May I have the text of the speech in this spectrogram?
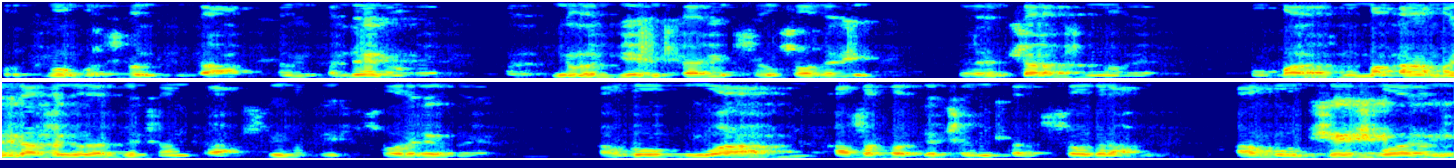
ಉತ್ತಮಗೊಳಿಸುವಂತ ನವೀನ್ ಕನ್ಯಾನ್ ಕನ್ಯಾನವರೇ, ನಿವೃತ್ತಿ ಅಧಿಕಾರಿ ಸೋದರಿ ವಿಶಾಲಕ್ಷ್ಮಣವರೇ ಉಪ, ನಮ್ಮ ಕನ್ನಡ ಮಹಿಳಾ ಸಂಘದ ಅಧ್ಯಕ್ಷ ಅಂತ ಶ್ರೀಮತಿ ಸೋದರಿ ಅವರೇ ಹಾಗೂ ಯುವ ಅಂತ ಸೋದರ ಹಾಗೂ ವಿಶೇಷವಾಗಿ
